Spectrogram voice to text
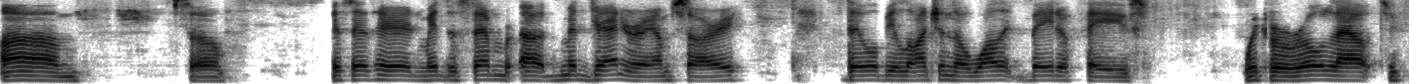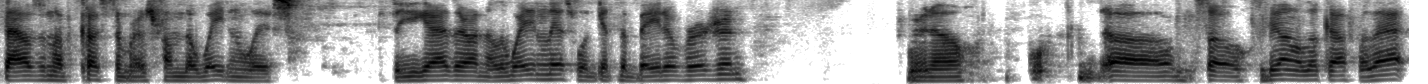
Um, so it says here in mid December, uh, mid January, I'm sorry, they will be launching the wallet beta phase, which will roll out to thousands of customers from the waiting list. So you guys are on the waiting list. We'll get the beta version. You know, um, so be on the lookout for that.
